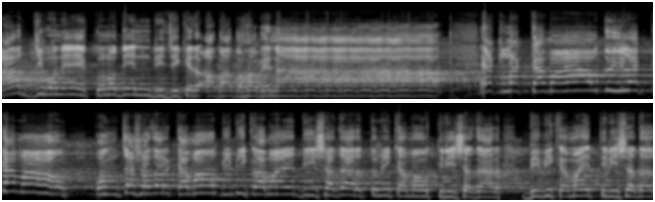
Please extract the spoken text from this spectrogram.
তার জীবনে কোনো দিন রিজিকের অভাব হবে না। এক লাখ কামাও, দুই লাখ কামাও পঞ্চাশ হাজার কামাও, বিবি কামায় বিশ হাজার, তুমি কামাও তিরিশ হাজার, বিবি কামায় তিরিশ হাজার,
